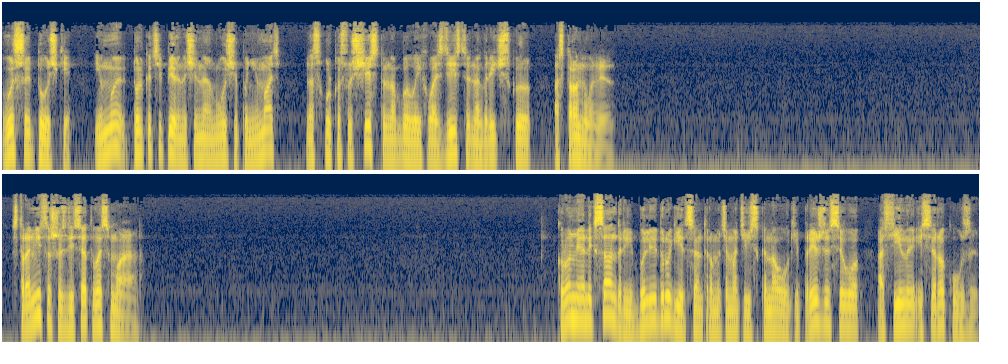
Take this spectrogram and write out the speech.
высшей точки, и мы только теперь начинаем лучше понимать, насколько существенно было их воздействие на греческую астрономию. Страница 68. Кроме Александрии, были и другие центры математической науки, прежде всего Афины и Сиракузы.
